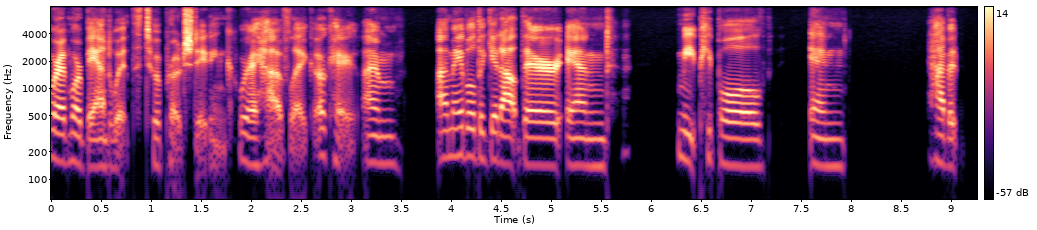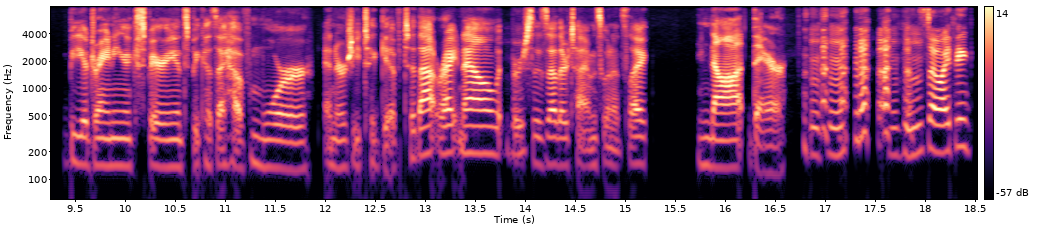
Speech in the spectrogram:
where I have more bandwidth to approach dating, where I have like, okay, I'm I'm able to get out there and meet people and have it be a draining experience because I have more energy to give to that right now mm-hmm. versus other times when it's like not there. Mm-hmm. Mm-hmm. so I think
